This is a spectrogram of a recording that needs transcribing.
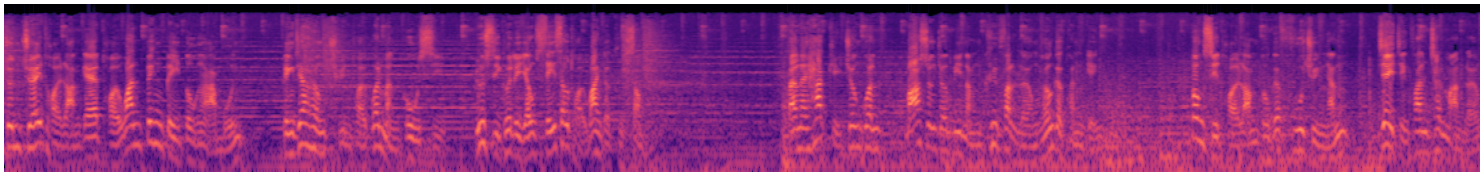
進駐喺台南嘅台灣兵備道衙門，並且向全台軍民告示。表示佢哋有死守台灣嘅決心，但係黑旗將軍馬上就面臨缺乏粮饷嘅困境。當時台南道嘅库存银只係剩翻七萬兩，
